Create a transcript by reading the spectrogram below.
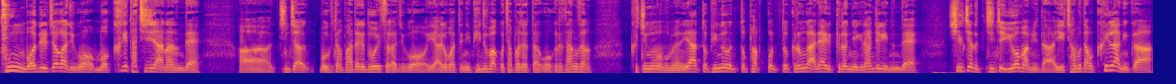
쿵 머리를 쪄가지고 뭐 크게 다치지 않았는데 아 진짜 목욕탕 바닥에 누워 있어가지고 예, 알고 봤더니 비누 받고 자빠졌다고 그래서 항상 그 친구만 보면 야 또 비누 또 받고 또 그런 거 아니야 그런 얘기를 한 적이 있는데 실제로 진짜 위험합니다. 이게 잘못하면 큰일 나니까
